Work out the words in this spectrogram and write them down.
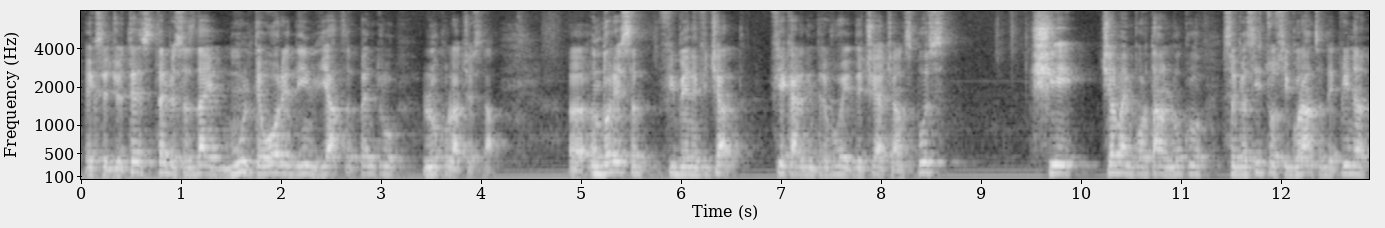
exegetezi, trebuie să-ți dai multe ore din viață pentru lucrul acesta. Uh, îmi doresc să fi beneficiat fiecare dintre voi de ceea ce am spus și cel mai important lucru, să găsiți o siguranță de plină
